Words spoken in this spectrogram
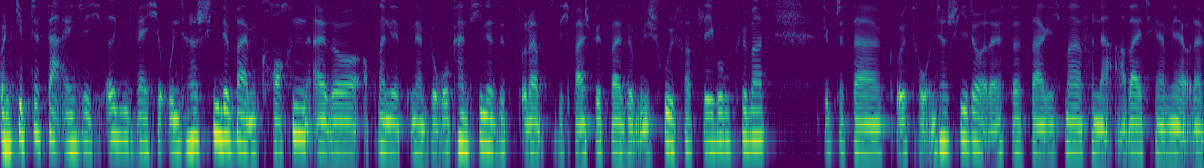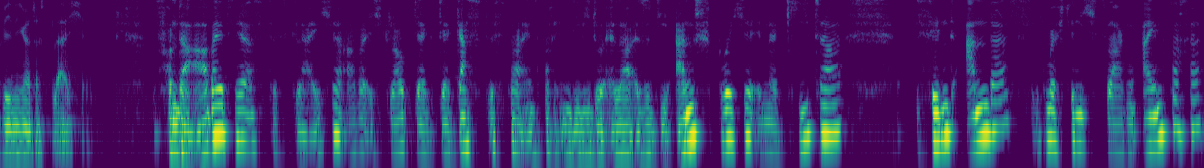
Und gibt es da eigentlich irgendwelche Unterschiede beim Kochen? Also ob man jetzt in der Bürokantine sitzt oder sich beispielsweise um die Schulverpflegung kümmert, gibt es da größere Unterschiede oder ist das, sage ich mal, von der Arbeit her mehr oder weniger das Gleiche? Von der Arbeit her ist das Gleiche, aber ich glaube, der, der Gast ist da einfach individueller. Also die Ansprüche in der Kita sind anders, ich möchte nicht sagen einfacher,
